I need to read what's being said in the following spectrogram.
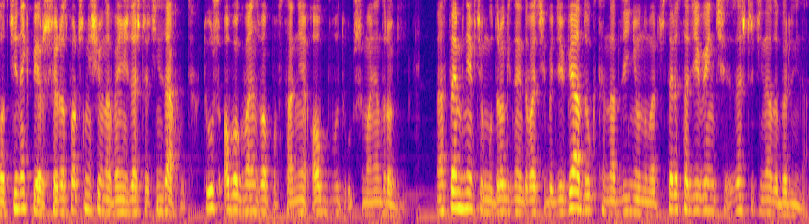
Odcinek pierwszy rozpocznie się na węźle Szczecin-Zachód. Tuż obok węzła powstanie obwód utrzymania drogi. Następnie w ciągu drogi znajdować się będzie wiadukt nad linią numer 409 ze Szczecina do Berlina.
